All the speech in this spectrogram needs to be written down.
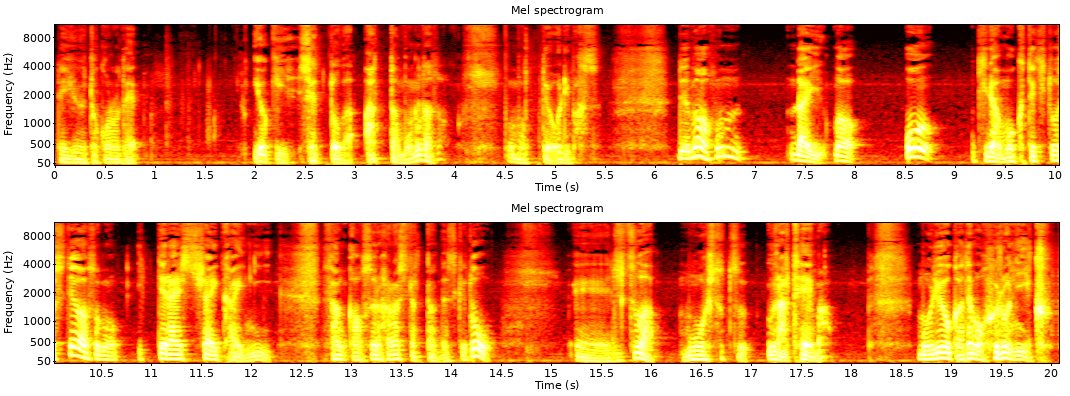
っていうところで、良きセットがあったものだと思っております。で、まあ本来、まあ大きな目的としてはその、行ってらっしゃい会に参加をする話だったんですけど、えー実はもう一つ裏テーマ、盛岡でも風呂に行く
